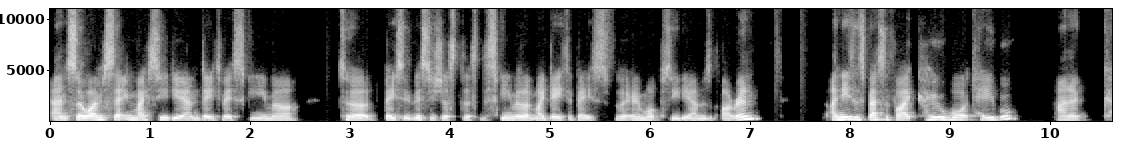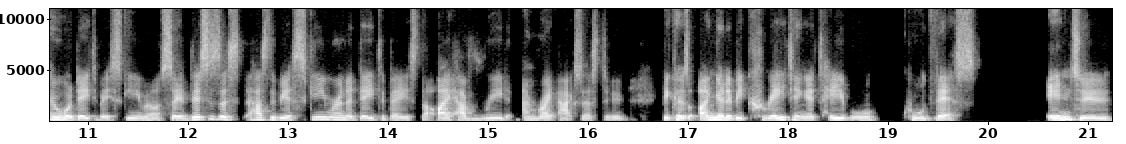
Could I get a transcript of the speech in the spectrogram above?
And so I'm setting my CDM database schema to basically, this is just the, the schema that my database for the OMOP CDMs are in. I need to specify a cohort table. and a cohort database schema. So this is a, has to be a schema and a database that I have read and write access to because I'm going to be creating a table called this into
